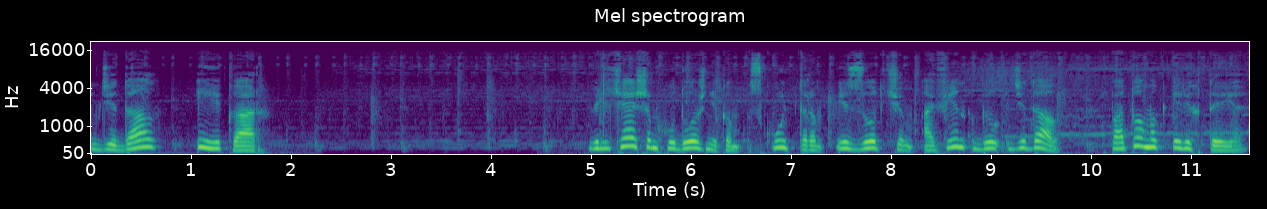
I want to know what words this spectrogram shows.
Дедал и Икар Величайшим художником, скульптором и зодчим Афин был Дедал, потомок Эрихтея.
